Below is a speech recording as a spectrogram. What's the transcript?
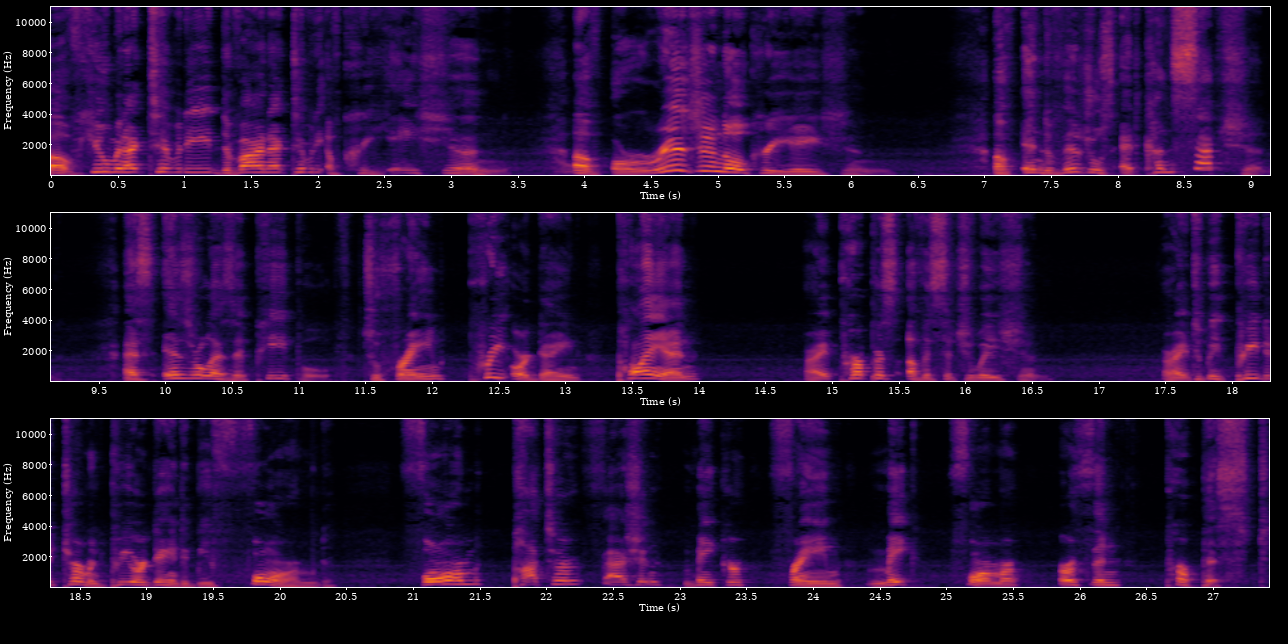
of human activity, divine activity, of creation, of original creation, of individuals at conception, as Israel as a people, to frame, preordain, plan, all right, purpose of a situation, all right, to be predetermined, preordained, to be formed form, potter, fashion, maker, frame, make, former, earthen, purposed.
